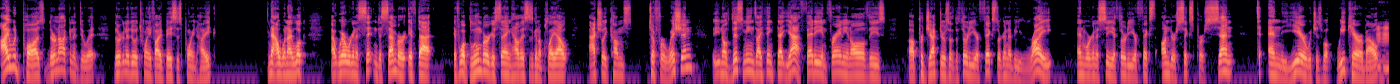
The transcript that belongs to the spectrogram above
I would pause. They're not going to do it. They're going to do a 25 basis point hike. Now, when I look at where we're going to sit in December, if that, if what Bloomberg is saying, how this is going to play out, actually comes to fruition, you know, this means I think that, yeah, Freddie and Fannie and all of these uh, projectors of the 30 year fixed are going to be right. And we're going to see a 30 year fixed under 6% to end the year, which is what we care about. Mm-hmm.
